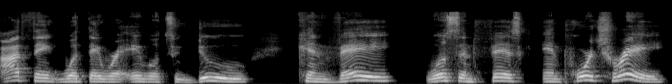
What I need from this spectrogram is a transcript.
I think what they were able to do convey Wilson Fisk and portray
